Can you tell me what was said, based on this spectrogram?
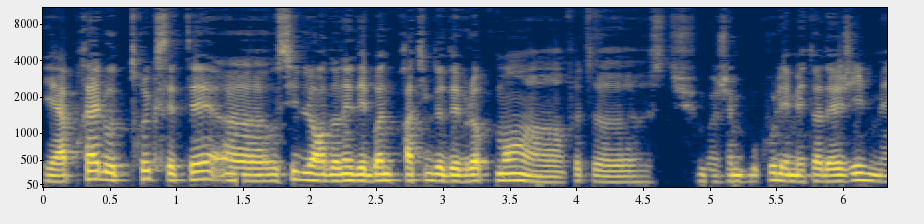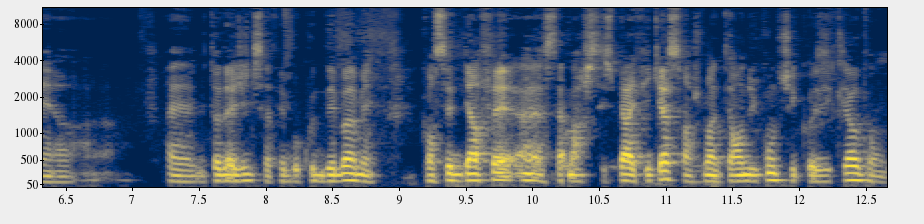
Et après, l'autre truc, c'était euh, aussi de leur donner des bonnes pratiques de développement. Euh, en fait, moi, j'aime beaucoup les méthodes agiles, mais les méthodes agiles, ça fait beaucoup de débats, mais quand c'est bien fait, ça marche, c'est super efficace. je m'en étais rendu compte chez Cozy Cloud, on,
